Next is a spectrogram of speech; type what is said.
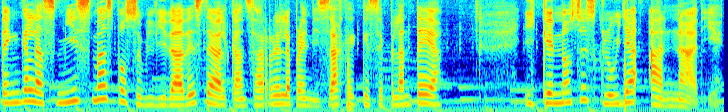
tengan las mismas posibilidades de alcanzar el aprendizaje que se plantea y que no se excluya a nadie,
